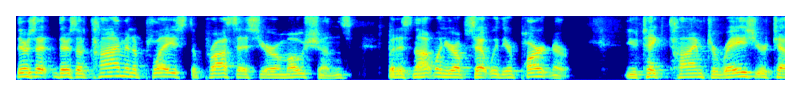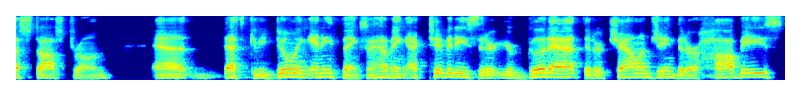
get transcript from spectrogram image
There's a there's a time and a place to process your emotions, but it's not when you're upset with your partner. You take time to raise your testosterone and that can be doing anything. So having activities that are you're good at that are challenging that are hobbies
